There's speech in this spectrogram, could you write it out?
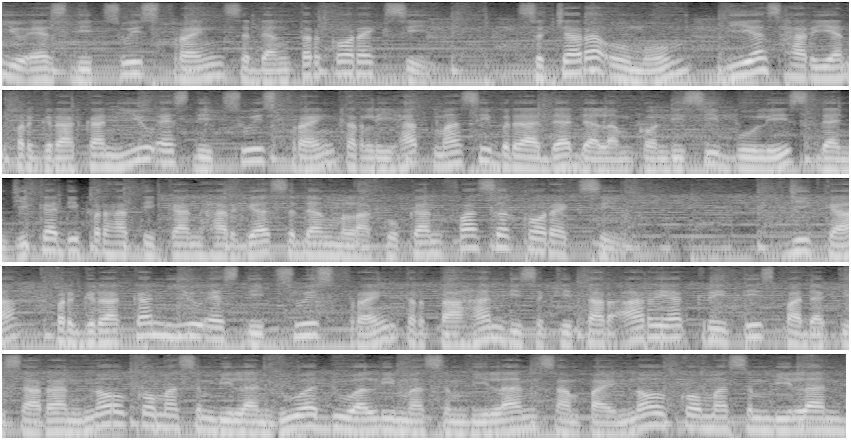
USD Swiss franc sedang terkoreksi. Secara umum, bias harian pergerakan USD Swiss franc terlihat masih berada dalam kondisi bullish dan jika diperhatikan harga sedang melakukan fase koreksi. Jika pergerakan USD Swiss franc tertahan di sekitar area kritis pada kisaran 0,92259 sampai 0,92136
